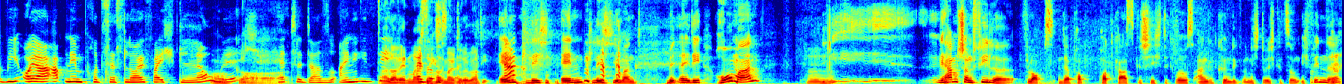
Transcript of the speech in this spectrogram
wie euer Abnehmprozess läuft, weil ich glaube, Oh ich hätte da so eine Idee. Da reden wir das also, nächste Mal drüber. Idee. Endlich, endlich jemand mit einer Idee. Roman, wir haben schon viele Flops in der Podcast-Geschichte groß angekündigt und nicht durchgezogen. Ich finde,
